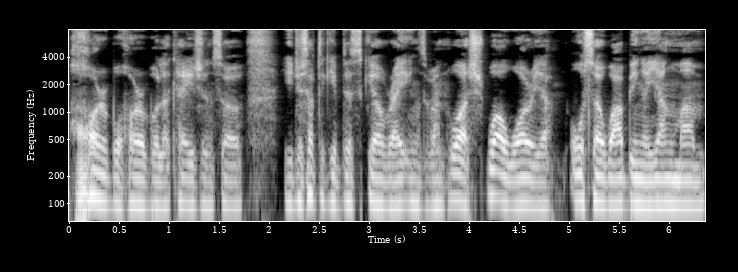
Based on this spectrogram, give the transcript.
horrible, horrible occasion. So you just have to give this girl ratings, man. What what a warrior. Also, while being a young mum,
